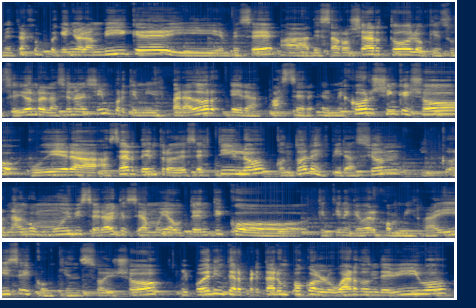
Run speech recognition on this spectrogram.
me traje un pequeño alambique y empecé a desarrollar todo lo que sucedió en relación al gin porque mi disparador era hacer el mejor gin que yo pudiera hacer dentro de ese estilo, con toda la inspiración y con algo muy visceral que sea muy auténtico, que tiene que ver con mis raíces y con quién soy yo, y poder interpretar un poco el lugar donde vivo.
